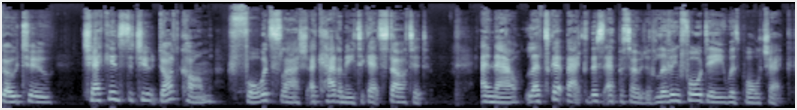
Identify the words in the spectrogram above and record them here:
Go to chekinstitute.com forward slash academy to get started. And now let's get back to this episode of Living 4D with Paul Chek.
